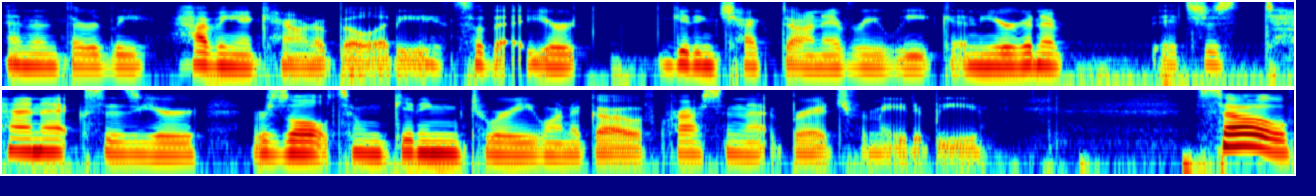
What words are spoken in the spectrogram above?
And then thirdly having accountability so that you're getting checked on every week and you're going to it's just 10x is your results and getting to where you want to go of crossing that bridge from A to B. So,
